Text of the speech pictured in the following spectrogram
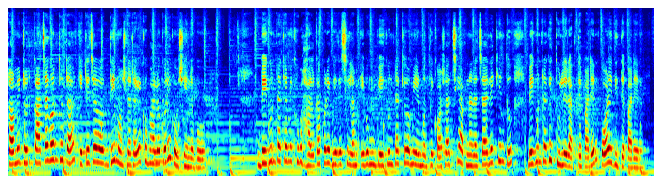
টমেটোর কাঁচা গন্ধটা কেটে যাওয়া অবধি মশলাটাকে খুব ভালো করে কষিয়ে নেব। বেগুনটাকে আমি খুব হালকা করে ভেজেছিলাম এবং বেগুনটাকেও আমি এর মধ্যে কষাচ্ছি, আপনারা চাইলে কিন্তু বেগুনটাকে তুলে রাখতে পারেন, পরে দিতে পারেন।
